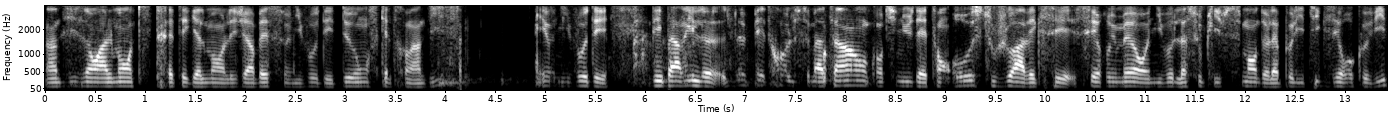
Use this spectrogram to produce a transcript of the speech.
Un 10 ans allemand qui traite également en légère baisse au niveau des 2,1190. Et au niveau des, des, barils de pétrole ce matin, on continue d'être en hausse, toujours avec ces, ces rumeurs au niveau de l'assouplissement de la politique zéro Covid.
